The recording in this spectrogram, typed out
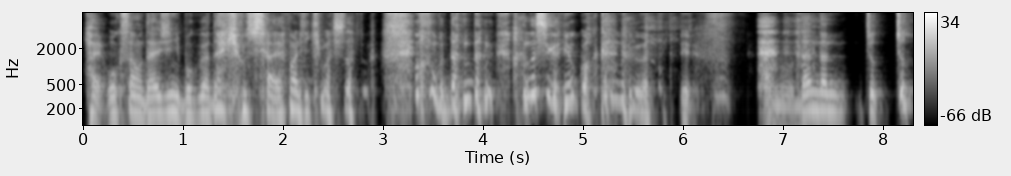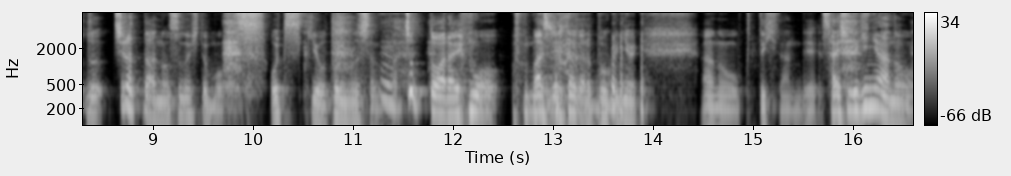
はい奥さんを大事に僕が代表して謝りに来ましたとか。もうだんだん話がよく分かんなくなってきて。あのだんだんちょちょっとちらっとあのその人も落ち着きを取り戻したのか。ちょっと笑いも交えながら僕に あの送ってきたんで。最終的にはあの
